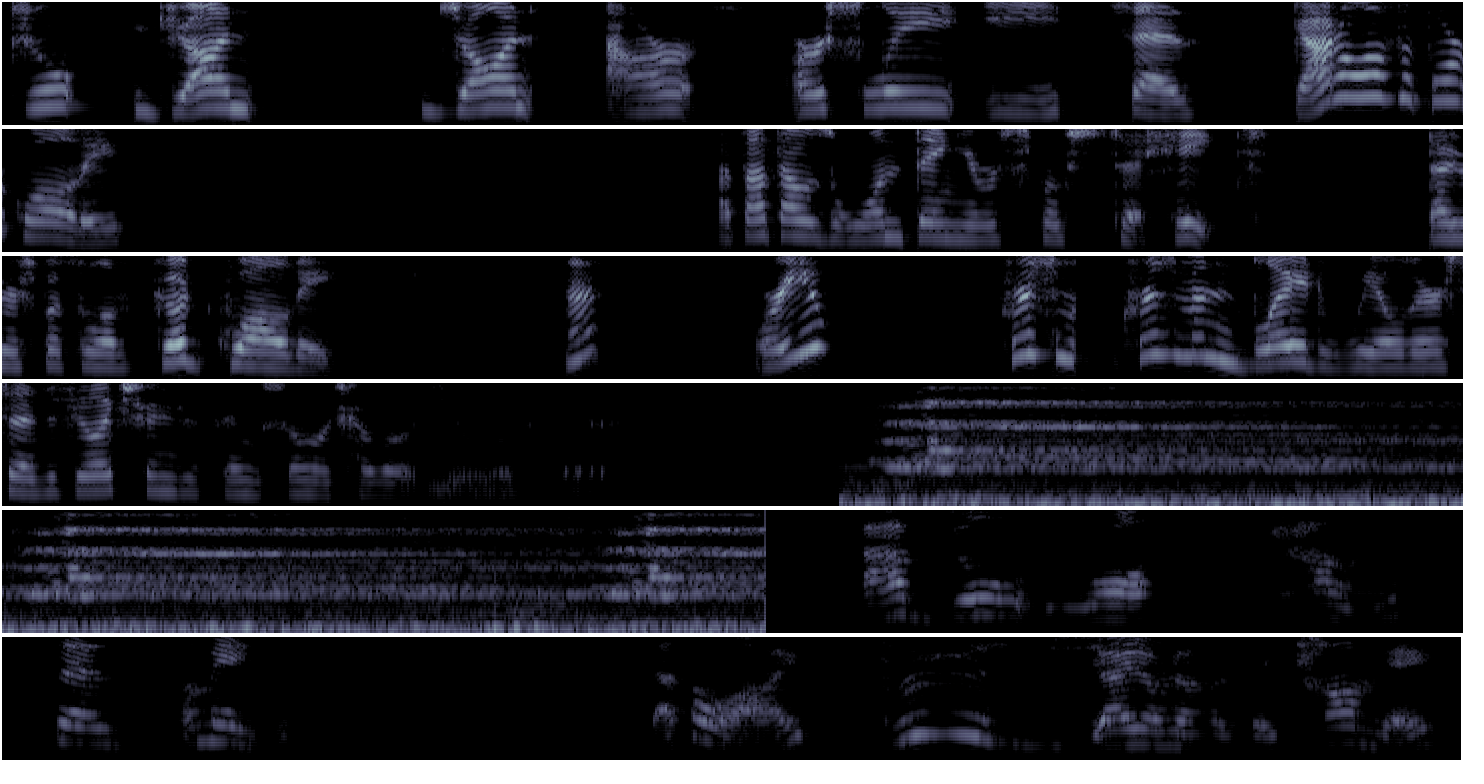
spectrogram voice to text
Jo- John John R. Arsley E says, Gotta love the poor quality. I thought that was the one thing you were supposed to hate. That you were supposed to love good quality. Huh? Were you? Chris Chrisman Blade Wielder says, if you like Stranger Things so much, how about you live there? Abdul Roth Khan says, amazing. That's a lie. I don't know how to say Tombe.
